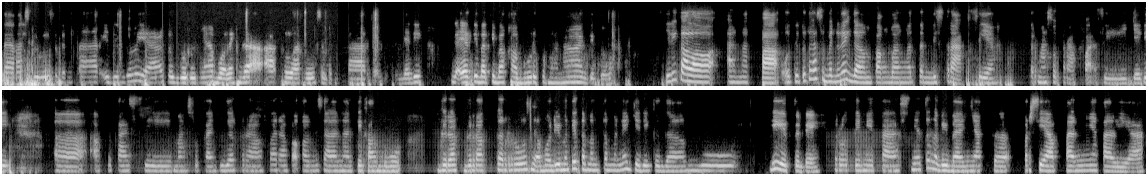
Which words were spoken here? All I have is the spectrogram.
teras dulu sebentar izin dulu ya ke gurunya boleh nggak AA keluar dulu sebentar? Gitu. jadi nggak ya tiba-tiba kabur ke mana gitu. Jadi kalau anak PAUD itu kan sebenarnya gampang banget terdistraksi ya, termasuk Rafa sih. Jadi uh, aku kasih masukan juga ke Rafa, Rafa kalau misalnya nanti kamu gerak-gerak terus nggak mau dia nanti teman-temannya jadi keganggu gitu deh rutinitasnya tuh lebih banyak ke persiapannya kali ya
